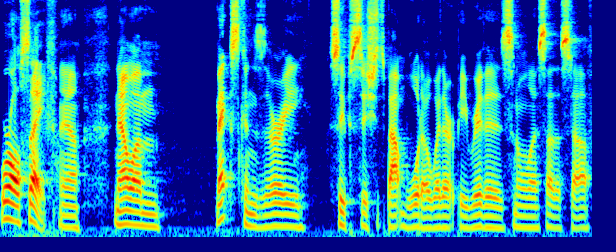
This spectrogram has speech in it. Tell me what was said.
We're all safe. Yeah. Now, um, Mexicans are very superstitious about water, whether it be rivers and all this other stuff.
